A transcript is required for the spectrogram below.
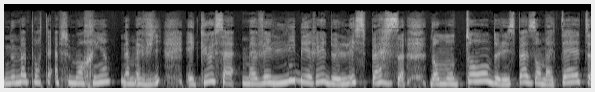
ne m'apportait absolument rien à ma vie et que ça m'avait libéré de l'espace dans mon temps, de l'espace dans ma tête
